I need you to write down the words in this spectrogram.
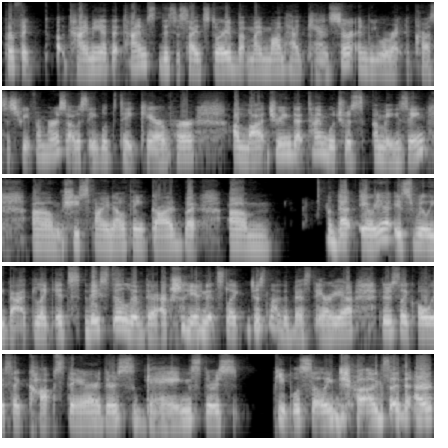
perfect uh, timing at that time. So this is a side story but my mom had cancer and we were right across the street from her so i was able to take care of her a lot during that time which was amazing. Um, she's fine now thank god but um, that area is really bad. Like it's they still live there actually and it's like just not the best area. There's like always like cops there. There's gangs. There's people selling drugs. And our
